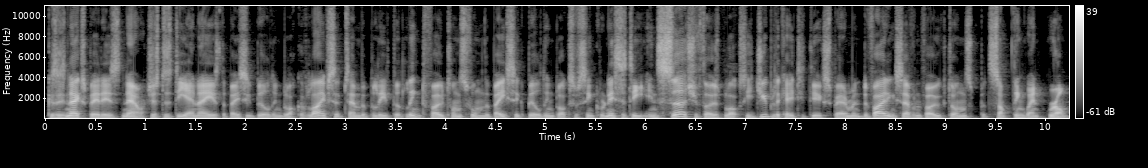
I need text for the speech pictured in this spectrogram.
Because his next bit is now, just as DNA is the basic building block of life, September believed that linked photons form the basic building blocks of synchronicity. In search of those blocks, he duplicated the experiment, dividing seven photons, but something went wrong.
